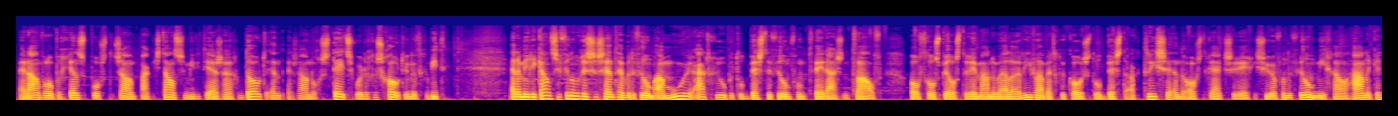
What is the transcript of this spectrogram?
Bij de aanval op een grenspost zou een Pakistaanse militair zijn gedood en er zou nog steeds worden geschoten in het gebied. En Amerikaanse filmrecensenten hebben de film Amour uitgeroepen tot beste film van 2012. Hoofdrolspeelster Emanuele Riva werd gekozen tot beste actrice... en de Oostenrijkse regisseur van de film, Michael Haneke,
